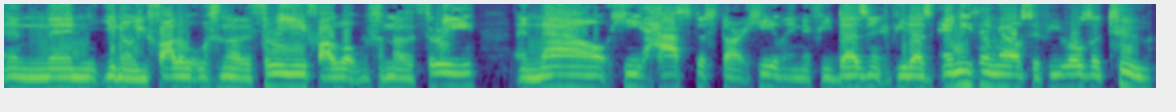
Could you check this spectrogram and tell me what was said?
and then you know you follow up with another three, follow up with another three, and now he has to start healing. If he doesn't, if he does anything else, if he rolls a two,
